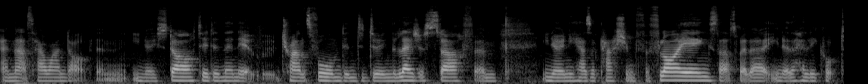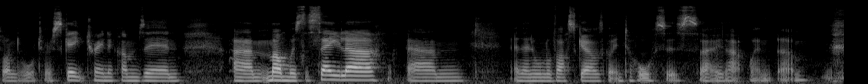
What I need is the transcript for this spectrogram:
and that's how Andark then, you know, started, and then it transformed into doing the leisure stuff. Um, you know, and he has a passion for flying, so that's where the, you know, the helicopter underwater escape trainer comes in. Um, Mum was the sailor, um, and then all of us girls got into horses, so that went um,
